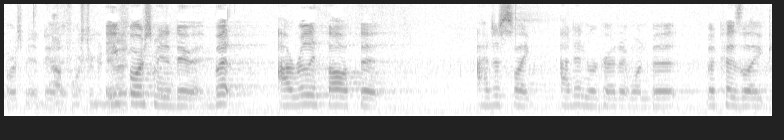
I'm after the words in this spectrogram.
forced me to do I it. forced her to do he it. forced me to do it, but I really thought that I just like I didn't regret it one bit because like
